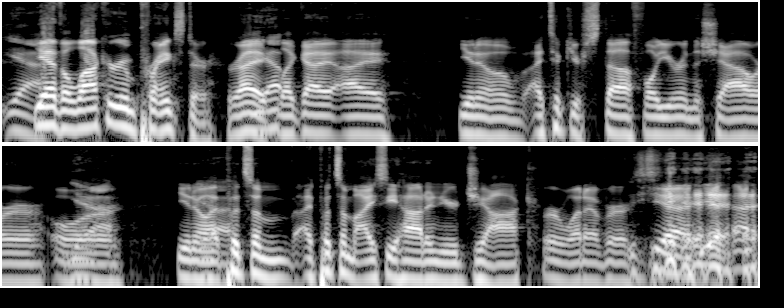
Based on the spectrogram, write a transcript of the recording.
Yeah. Yeah, the locker room prankster. Right. Yep. Like I, I, you know, I took your stuff while you were in the shower or, Yeah. you know, Yeah. I put some, I put some icy hot in your jock or whatever. Yeah. Yeah.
